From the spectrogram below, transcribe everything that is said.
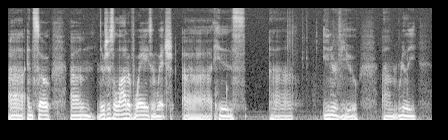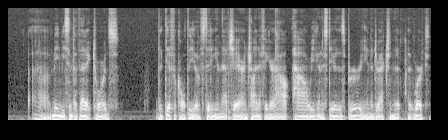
Uh, and so um, there's just a lot of ways in which uh, his uh, interview um, really uh, made me sympathetic towards the difficulty of sitting in that chair and trying to figure out how are we going to steer this brewery in a direction that, that works.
